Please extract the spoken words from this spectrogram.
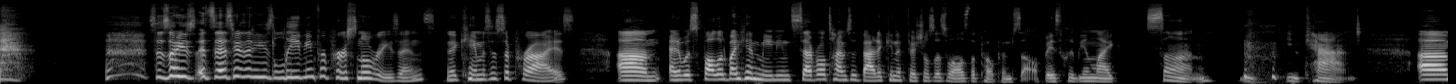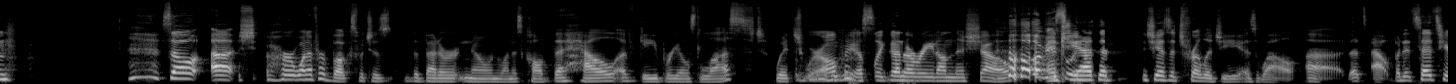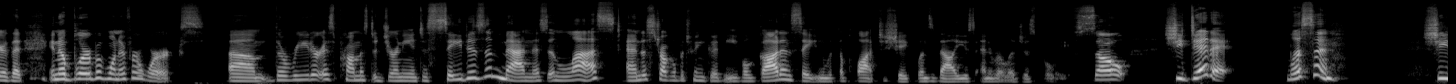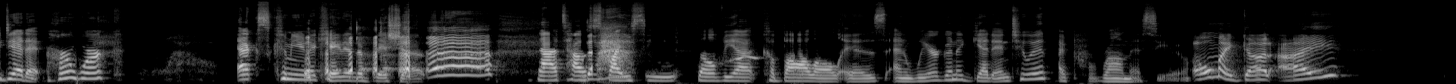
so so he's it says here that he's leaving for personal reasons, and it came as a surprise. Um, and it was followed by him meeting several times with Vatican officials as well as the Pope himself, basically being like, "Son, you, can't." Um, so uh sh- her one of her books which is the better known one is called the hell of gabriel's lust which we're obviously gonna read on this show and she has a she has a trilogy as well uh, that's out. But it says here that in a blurb of one of her works, um, the reader is promised a journey into sadism, madness, and lust, and a struggle between good and evil, God and Satan, with the plot to shake one's values and religious beliefs. So she did it. Listen, she did it. Her work excommunicated a bishop. That's how spicy Sylvia Caballal is, and we're gonna get into it. I promise you. Oh my god, I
